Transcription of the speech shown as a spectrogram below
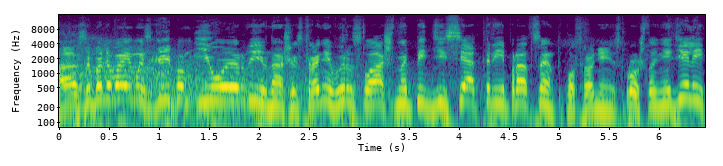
А, Заболеваемость гриппом и ОРВИ в нашей стране выросла аж на 53% по сравнению с прошлой неделей.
